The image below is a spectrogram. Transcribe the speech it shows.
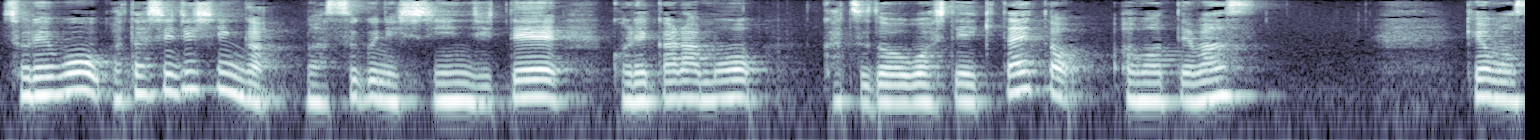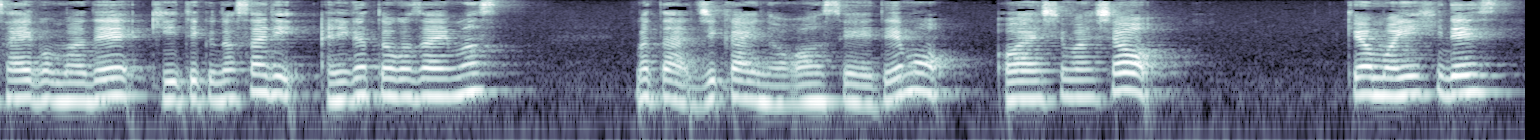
それを私自身がまっすぐに信じてこれからも活動をしていきたいと思ってます今日も最後まで聞いてくださりありがとうございますまた次回の音声でもお会いしましょう。今日もいい日です。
